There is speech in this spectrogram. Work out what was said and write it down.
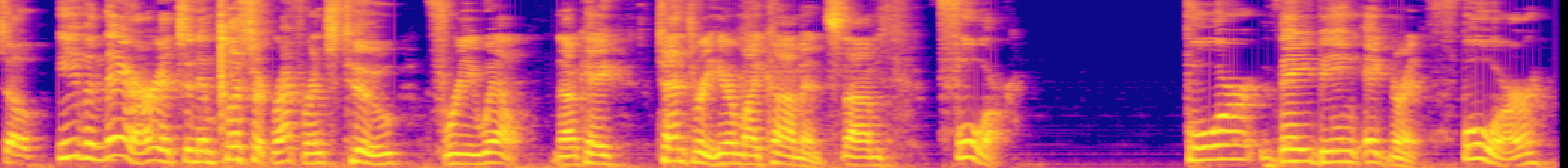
So even there, it's an implicit reference to free will. Okay, 10 3, here are my comments. Um, for, for they being ignorant. For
